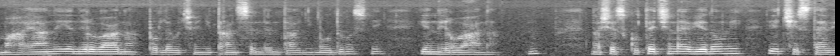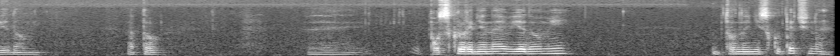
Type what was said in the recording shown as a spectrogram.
Mahajány je nirvána, podle učení transcendentální moudrosti je nirvána. Hm? Naše skutečné vědomí je čisté vědomí. A to eh, poskvrněné vědomí to není skutečné.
